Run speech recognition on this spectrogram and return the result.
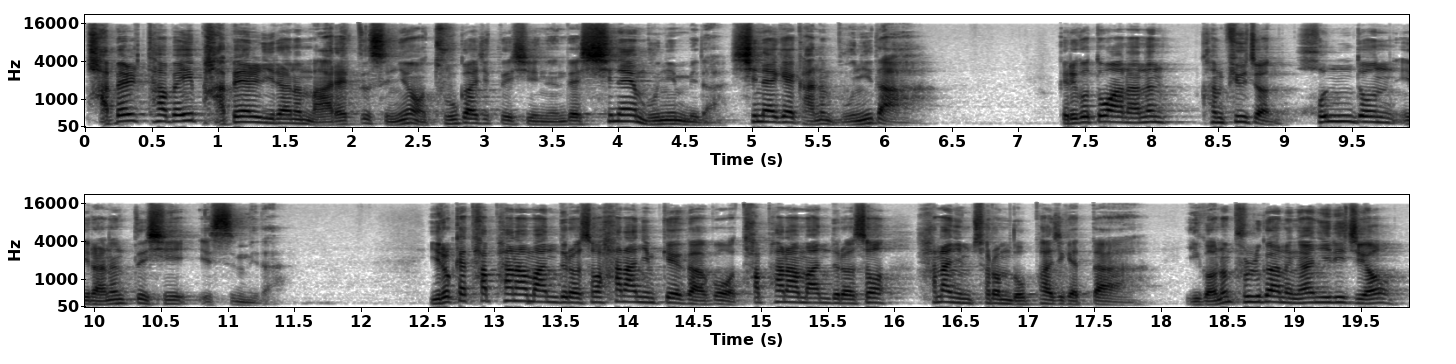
바벨탑의 바벨이라는 말의 뜻은요, 두 가지 뜻이 있는데, 신의 문입니다. 신에게 가는 문이다. 그리고 또 하나는 confusion, 혼돈이라는 뜻이 있습니다. 이렇게 탑 하나 만들어서 하나님께 가고 탑 하나 만들어서 하나님처럼 높아지겠다. 이거는 불가능한 일이지요.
